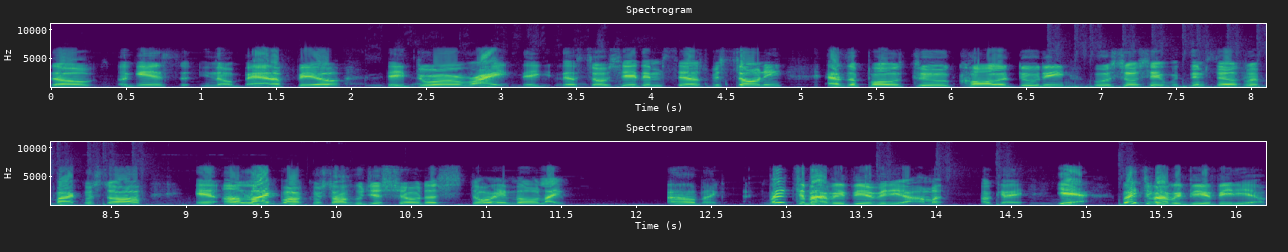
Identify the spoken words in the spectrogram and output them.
So, again, you know, Battlefield, they doing right. They associate themselves with Sony as opposed to Call of Duty, who associate with themselves with Microsoft. And unlike Microsoft, who just showed us story mode, like, oh my, God. wait till my review video. I'm a, okay, yeah, wait till my review video,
